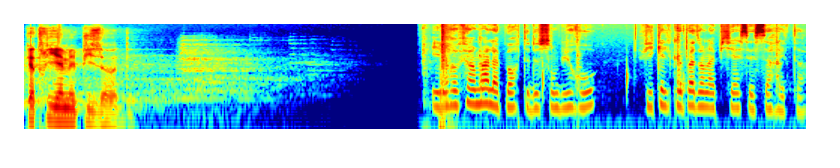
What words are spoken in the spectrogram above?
Quatrième épisode. Il referma la porte de son bureau, fit quelques pas dans la pièce et s'arrêta.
